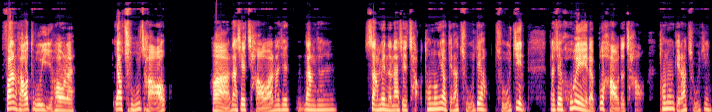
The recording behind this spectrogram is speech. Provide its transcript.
翻好土以后呢，要除草。啊，那些草啊，那些让它上面的那些草，通通要给它除掉、除尽；那些坏的、不好的草，通通给它除尽。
